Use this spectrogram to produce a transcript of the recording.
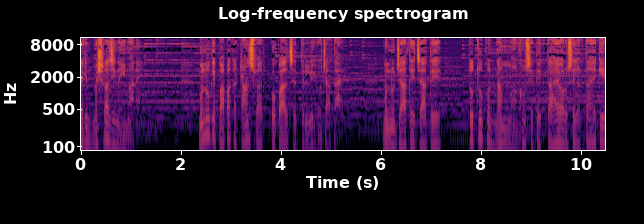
लेकिन मिश्रा जी नहीं माने। मुन्नू के पापा का ट्रांसफ़र भोपाल से दिल्ली हो जाता है। मुन्नू जाते जाते तोतू को नम आँखों से देखता है और उसे लगता है कि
